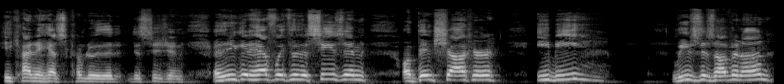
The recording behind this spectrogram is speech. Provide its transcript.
He kind of has to come to the decision. And then you get halfway through the season, a big shocker. EB leaves his oven on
